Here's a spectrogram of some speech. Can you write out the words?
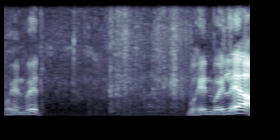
บ่เห็นบ่เห็นบ่เห็นบ่เห็นแล้ว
